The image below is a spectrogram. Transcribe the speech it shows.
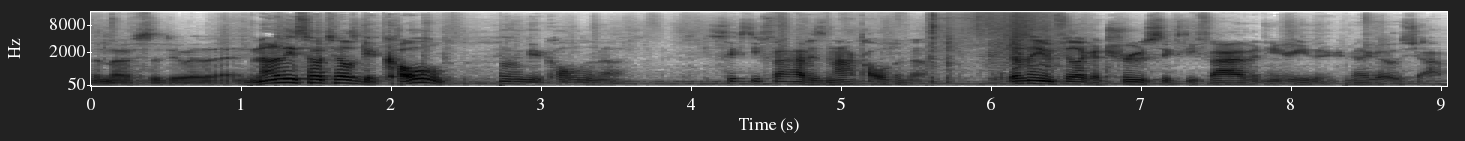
the most to do with it. None of these hotels get cold. It doesn't get cold enough. 65 is not cold enough. It doesn't even feel like a true 65 in here either. You gotta go to the shop.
